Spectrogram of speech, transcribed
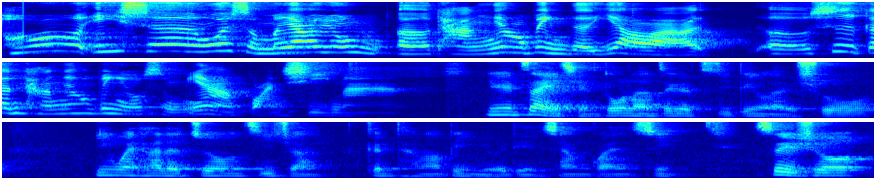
哦，医生为什么要用呃糖尿病的药啊？呃，是跟糖尿病有什么样的关系吗？因为在以前多囊这个疾病来说，因为它的作用机转。跟糖尿病有一点相关性，所以说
